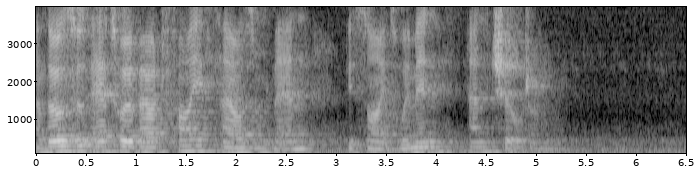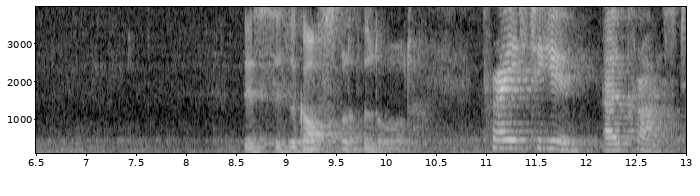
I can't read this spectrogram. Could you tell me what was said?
And those who ate were about five thousand men, besides women and children. This is the gospel of the Lord. Praise to you, O Christ.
